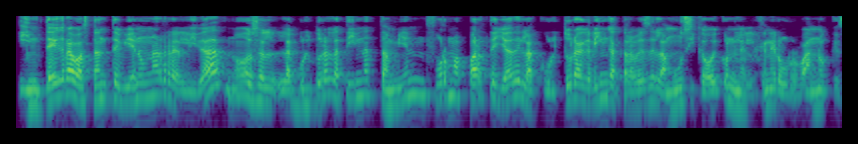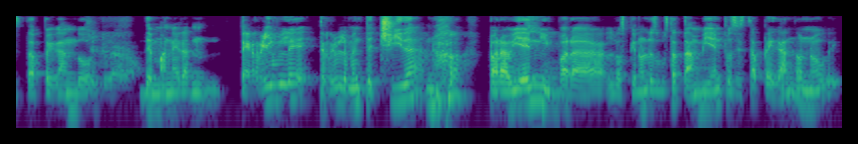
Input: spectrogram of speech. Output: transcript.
integra bastante bien una realidad, ¿no? O sea, la cultura latina también forma parte ya de la cultura gringa a través de la música, hoy con el género urbano que está pegando Sí, claro. de manera terrible, terriblemente chida, ¿no? Para bien y para los que no les gusta también, pues está pegando, ¿no, güey?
